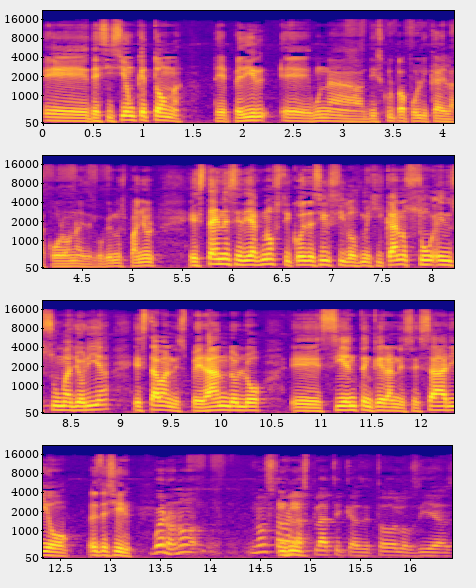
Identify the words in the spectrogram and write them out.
eh, decisión que toma, de pedir eh, una disculpa pública de la corona y del gobierno español, está en ese diagnóstico, es decir, si los mexicanos en su mayoría estaban esperándolo, eh, sienten que era necesario, es decir... Bueno, no, no estaba en las pláticas de todos los días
